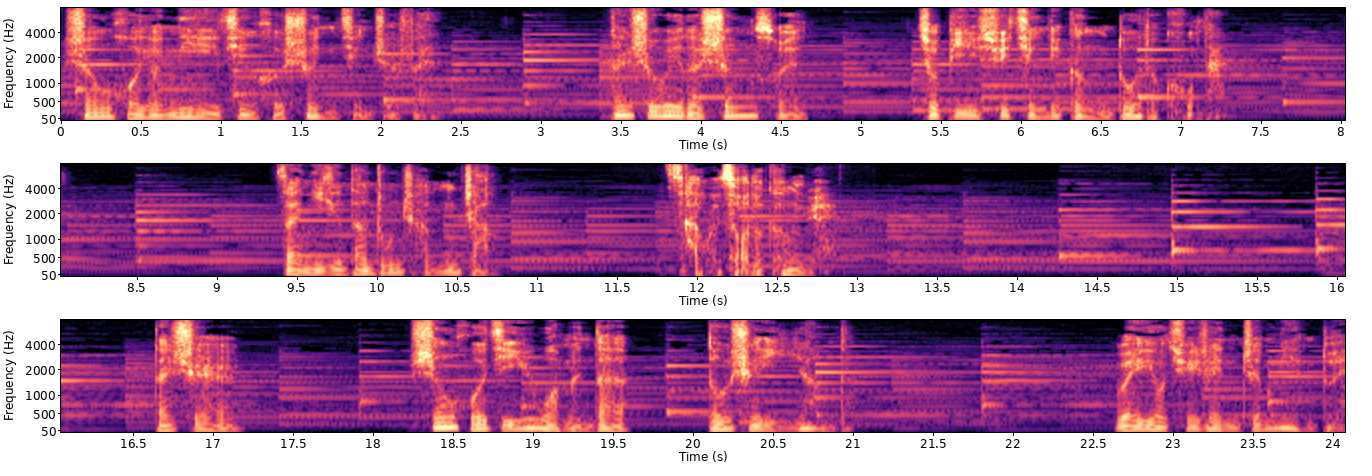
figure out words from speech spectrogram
生活有逆境和顺境之分，但是为了生存，就必须经历更多的苦难，在逆境当中成长，才会走得更远。但是，生活给予我们的都是一样的，唯有去认真面对。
